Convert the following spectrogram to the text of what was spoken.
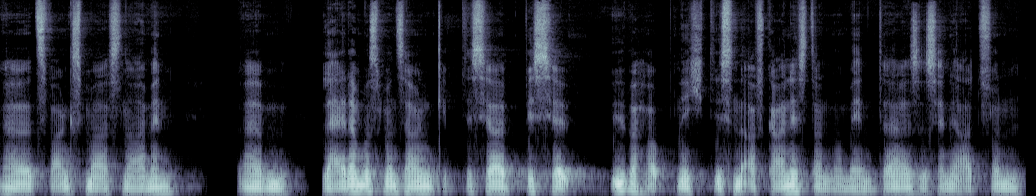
äh, Zwangsmaßnahmen. Ähm, leider muss man sagen, gibt es ja bisher überhaupt nicht diesen Afghanistan-Moment, also so eine Art von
